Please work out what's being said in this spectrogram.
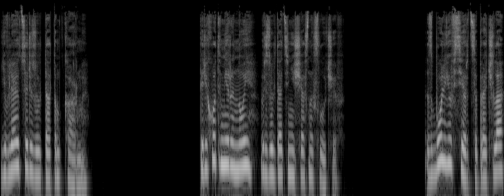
являются результатом кармы. Переход в мир иной в результате несчастных случаев. С болью в сердце прочла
